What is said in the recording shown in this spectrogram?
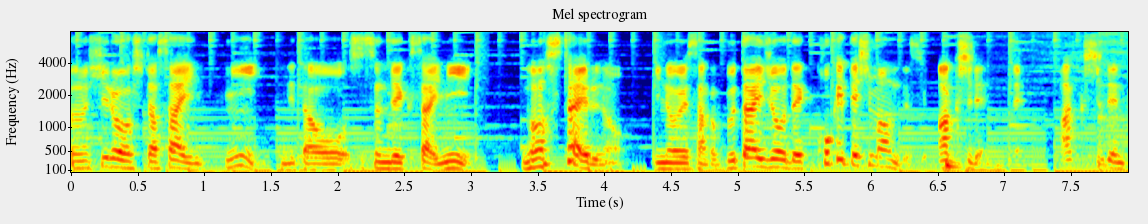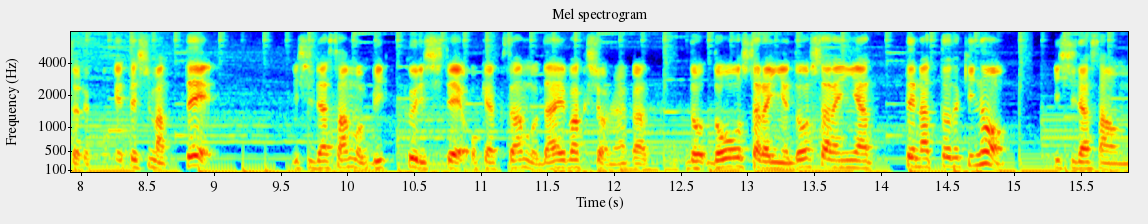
その披露した際に、ネタを進んでいく際に、ノンスタイルの井上さんが舞台上でこけてしまうんですよ。アクシデントで。アクシデントでこけてしまって、石田さんもびっくりして、お客さんも大爆笑の中、どどうしたらいいんや、どうしたらいいんやってなった時の石田さん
